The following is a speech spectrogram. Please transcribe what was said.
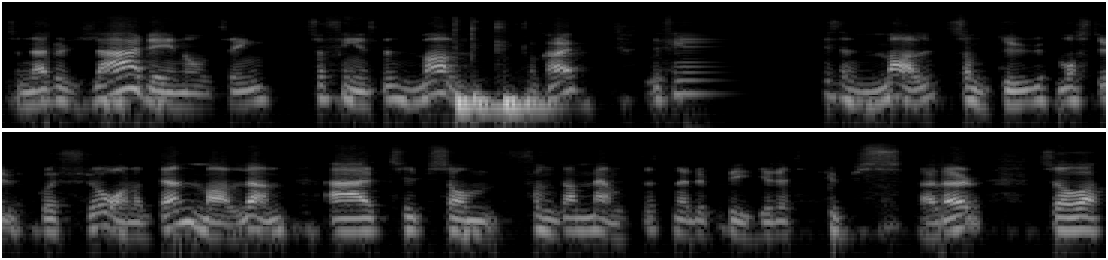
Så när du lär dig någonting så finns det en mall. Okay? Det finns finns en mall som du måste utgå ifrån och den mallen är typ som fundamentet när du bygger ett hus. Eller? Så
